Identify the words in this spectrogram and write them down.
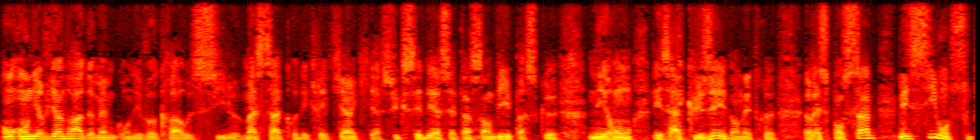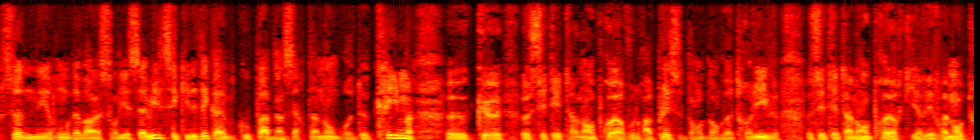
on, on, y reviendra, de même qu'on évoquera aussi le massacre des chrétiens qui a succédé à cet incendie, parce que Néron les a accusés d'en être responsables. Mais si on soupçonne Néron d'avoir incendié sa ville, c'est qu'il était quand même coupable d'un certain nombre de crimes, euh, que euh, c'était un empereur, vous le rappelez dans, dans votre livre, c'était un empereur qui avait vraiment tout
